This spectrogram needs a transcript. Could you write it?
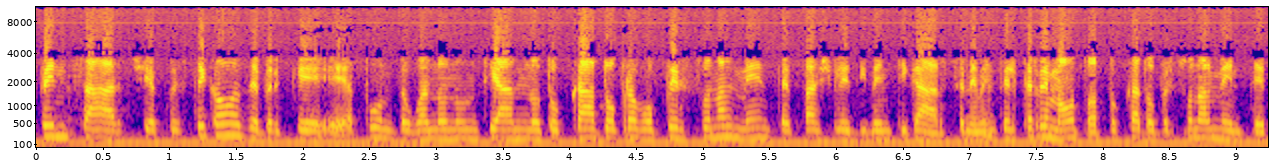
pensarci a queste cose perché eh, appunto quando non ti hanno toccato proprio personalmente è facile dimenticarsene, mentre il terremoto ha toccato personalmente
